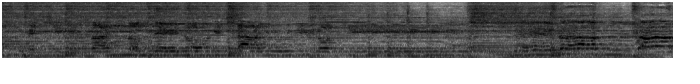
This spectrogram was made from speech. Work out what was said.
약했지만 넌 내 덕에 자유를 얻지. 내가 부탁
